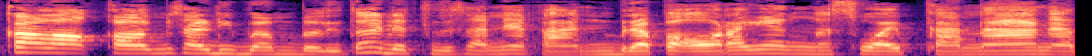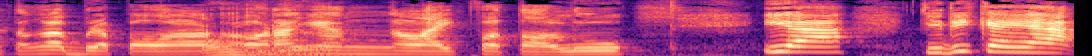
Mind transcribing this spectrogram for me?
kalau kalau misal di Bumble itu ada tulisannya kan berapa orang yang nge-swipe kanan atau enggak berapa or- Oh, orang iya. yang nge-like foto lu. Iya, jadi kayak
